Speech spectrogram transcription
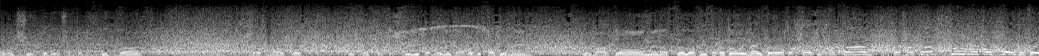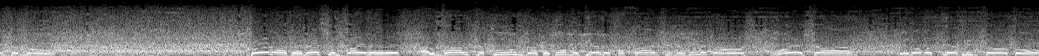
אבל שוב כדור של פתח תקווה. עכשיו מרטון. יוסף קורטשווילי פנוי לגמרי בצד ימין. ומרטון מנסה להכניס את הכדור, הנה ההזדמנות עכשיו של חסן! וחסן שוב מבוסס את ההזדמנות! כל ההגנה של ויילר הלכה על קקון והכדור מגיע לחסן שמרים את הראש, רואה שער ולא מצליח למצוא אותו.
